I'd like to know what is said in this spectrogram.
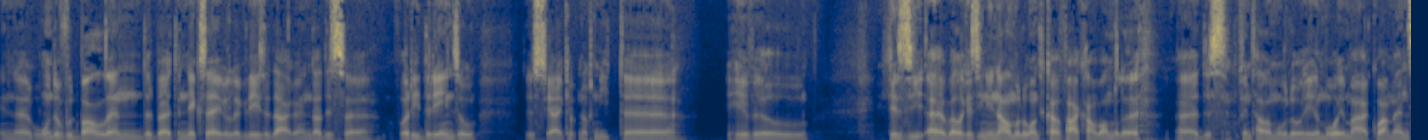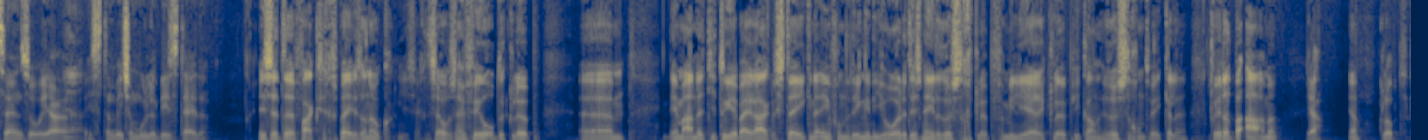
in gewoon de voetbal en erbuiten niks eigenlijk deze dagen. En dat is eh, voor iedereen zo. Dus ja, ik heb nog niet eh, heel veel gezien, wel gezien in Almelo, want ik kan vaak gaan wandelen. Eh, dus ik vind Almelo heel mooi, maar qua mensen en zo ja, Ja. is het een beetje moeilijk deze tijden. Is het uh, vaak spelers dan ook, je zegt het zelf, er zijn veel op de club. Ehm, ik neem aan dat je toen je bij Raakles tekende, een van de dingen die je hoorde, het is een hele rustige club, familiaire club, je kan rustig ontwikkelen. Kun je dat beamen? Ja, Ja? klopt.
